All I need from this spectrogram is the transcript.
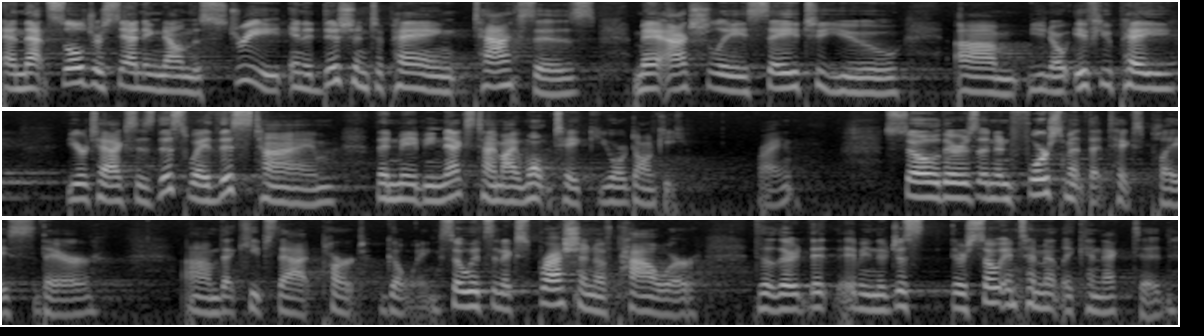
And that soldier standing down the street, in addition to paying taxes, may actually say to you, um, you know, if you pay your taxes this way this time, then maybe next time I won't take your donkey, right? So there's an enforcement that takes place there um, that keeps that part going. So it's an expression of power. So they're, they, I mean, they're just, they're so intimately connected.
